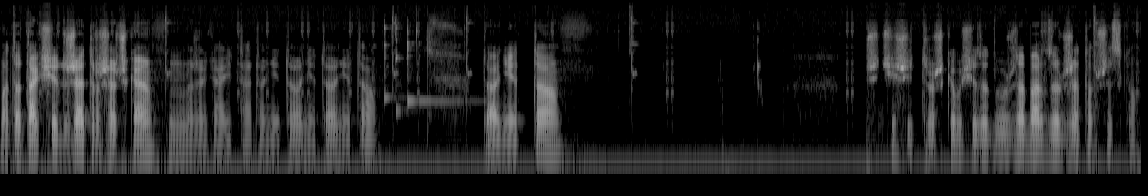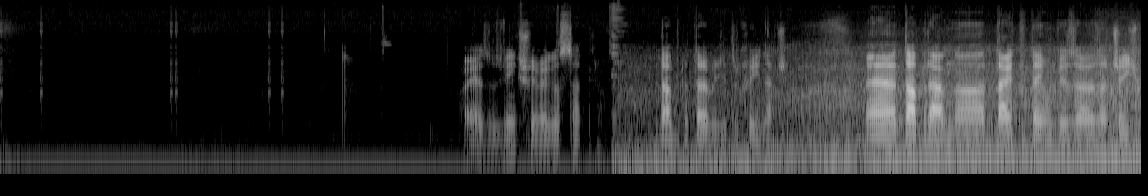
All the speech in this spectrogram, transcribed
Bo to tak się drze troszeczkę. Hmm, Poczekaj, ta, to nie to, nie to, nie to. To nie to. Przyciszyć troszkę, bo się za dużo, za bardzo drze to wszystko. O Jezu, zwiększyłem jak ostatnio. Dobra, teraz będzie trochę inaczej. E, dobra, no tak tutaj mówię, za, zaczęliśmy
